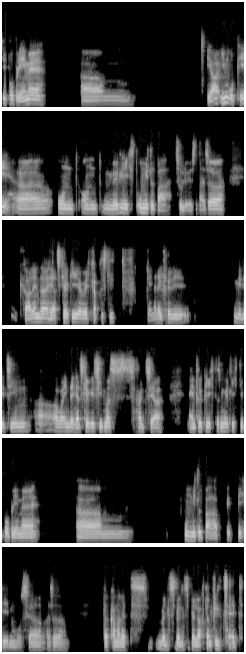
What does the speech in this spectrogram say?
die Probleme ähm, ja, im OP äh, und, und möglichst unmittelbar zu lösen. Also gerade in der Herzchirurgie, aber ich glaube, das gilt generell für die Medizin, äh, aber in der Herzchirurgie sieht man es halt sehr eindrücklich, dass man wirklich die Probleme ähm, unmittelbar be beheben muss. Ja. Also da kann man nicht, weil's, weil's, weil auch dann viel Zeit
